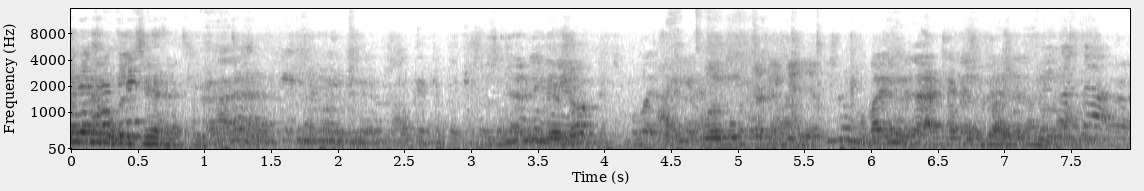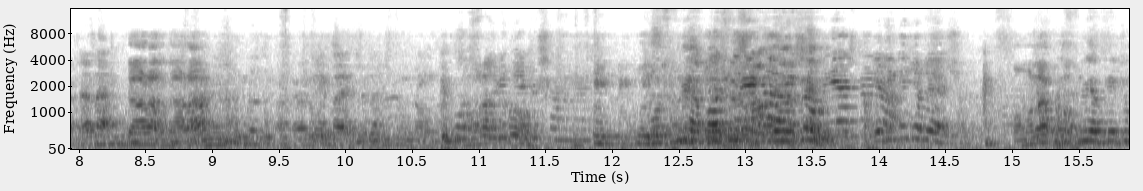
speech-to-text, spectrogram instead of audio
মনে বলছে। কমলা আপনি একটু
